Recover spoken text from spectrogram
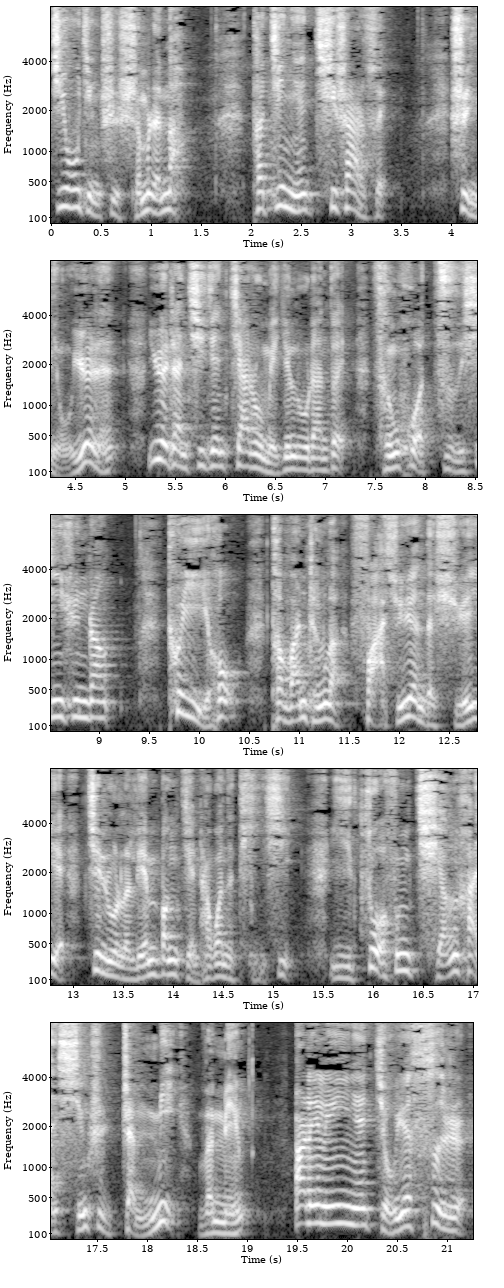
究竟是什么人呢？他今年七十二岁，是纽约人。越战期间加入美军陆战队，曾获紫心勋章。退役以后，他完成了法学院的学业，进入了联邦检察官的体系，以作风强悍、行事缜密闻名。二零零一年九月四日，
